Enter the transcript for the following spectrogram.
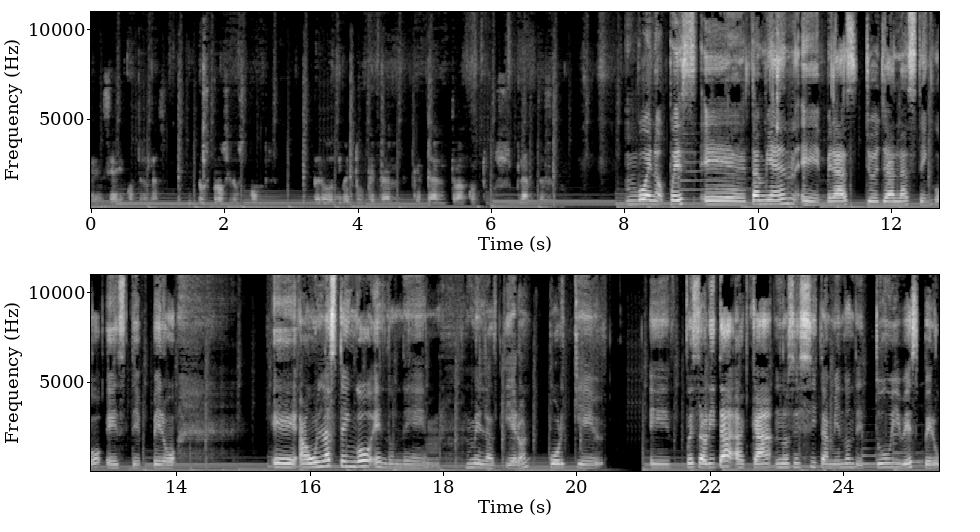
diferenciar y las, los pros y los contras. Pero dime tú, ¿qué tal, qué tal te van con tus plantas? Bueno, pues eh, también eh, verás, yo ya las tengo, este, pero eh, aún las tengo en donde me las dieron porque pues ahorita acá, no sé si también donde tú vives, pero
